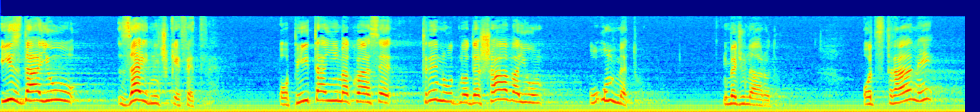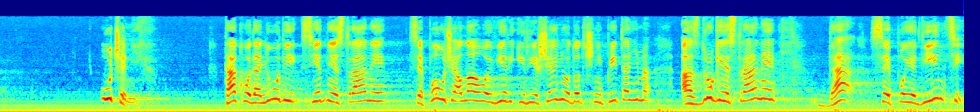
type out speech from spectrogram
izdaju zajedničke fetve. O pitanjima koja se trenutno dešavaju u ummetu i među narodom od strane učenih. Tako da ljudi s jedne strane se pouče Allahovoj vjeri i rješenju o dotičnim pitanjima a s druge strane da se pojedinci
